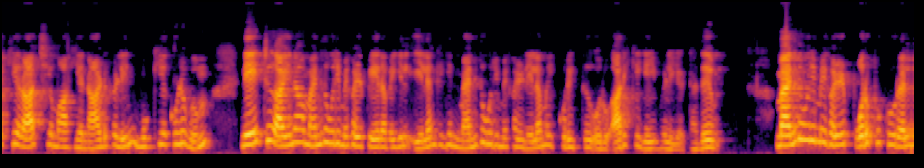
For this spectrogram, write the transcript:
ஐக்கிய ராச்சியம் ஆகிய நாடுகளின் முக்கிய குழுவும் நேற்று ஐநா மனித உரிமைகள் பேரவையில் இலங்கையின் மனித உரிமைகள் நிலைமை குறித்து ஒரு அறிக்கையை வெளியிட்டது. மனித உரிமைகள் பொறுப்புக்கூறல்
